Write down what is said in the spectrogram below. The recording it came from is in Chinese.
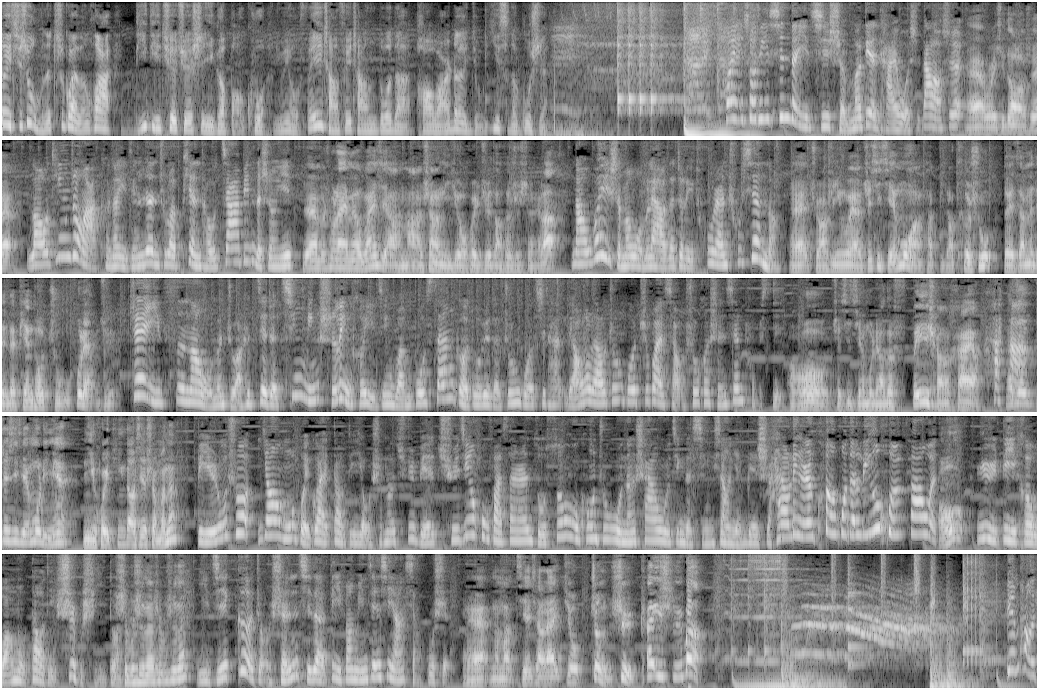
所以其实我们的志怪文化的的确确是一个宝库，里面有非常非常多的好玩的、有意思的故事。欢迎收听新的一期什么电台，我是大老师。哎，我是西多老师。老听众啊，可能已经认出了片头嘉宾的声音，认不出来也没有关系啊，马上你就会知道他是谁了。那为什么我们俩要在这里突然出现呢？哎，主要是因为啊，这期节目啊，它比较特殊，所以咱们得在片头嘱咐两句。这一次呢，我们主要是借着清明时令和已经完播三个多月的中国奇谭，聊了聊中国之怪小说和神仙谱系。哦，这期节目聊得非常嗨啊！那这这期节目里面，你会听到些什么呢？比如说妖魔鬼怪到底有什么区别？取经护法三人组，孙悟空主武能杀悟净的形象演变史，还有令人困惑的灵魂发问：哦，玉帝和王母到底是不是一对？是不是呢？是不是呢？以及各种神奇的地方民间信仰小故事。哎，那么接下来就正式开始吧。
